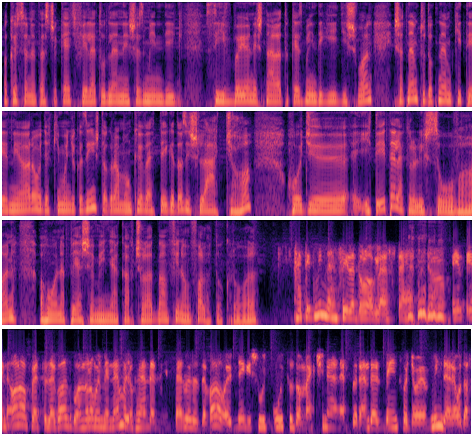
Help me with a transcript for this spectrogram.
a köszönet az csak egyféle tud lenni, és ez mindig szívből jön, és nálatok ez mindig így is van. És hát nem tudok nem kitérni arra, hogy aki mondjuk az Instagramon követ téged, az is látja, hogy itt ételekről is szó van a holnapi eseménnyel kapcsolatban, finom falatokról. Hát itt mindenféle dolog lesz, tehát a, én, én alapvetőleg azt gondolom, hogy még nem vagyok rendezvényszervező, de valahogy mégis úgy, úgy tudom megcsinálni ezt a rendezvényt, hogy mindenre oda,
